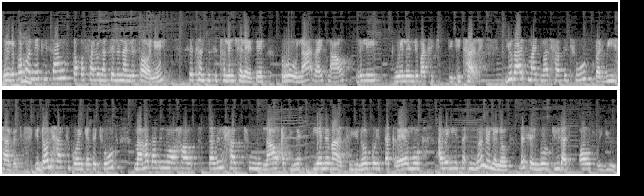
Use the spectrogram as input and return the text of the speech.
Re re ko hmm. bone tlisang stoko sa lona se le nang le sone se tshwanetse se tholeng tšhelete rona right now really bueleng le batho digital you guys might not have the tools but we have it. You don't have to go and get the tools. Mama doesn't know how doesn't have to now at DM batho you know go Instagram abelisa no no no no. Listen we'll do that all for you.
